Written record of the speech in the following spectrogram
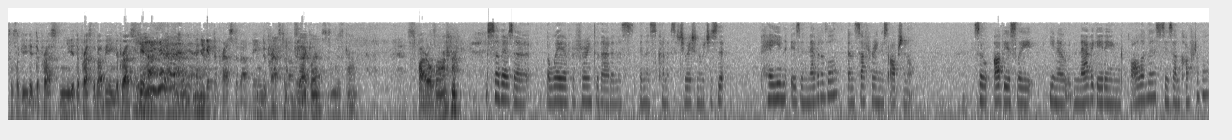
So it's like you get depressed and you get depressed about being depressed. Yeah. And then you get depressed about being depressed about exactly. being depressed. And just kind of spirals on. So there's a, a way of referring to that in this in this kind of situation, which is that pain is inevitable and suffering is optional. So obviously, you know, navigating all of this is uncomfortable,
